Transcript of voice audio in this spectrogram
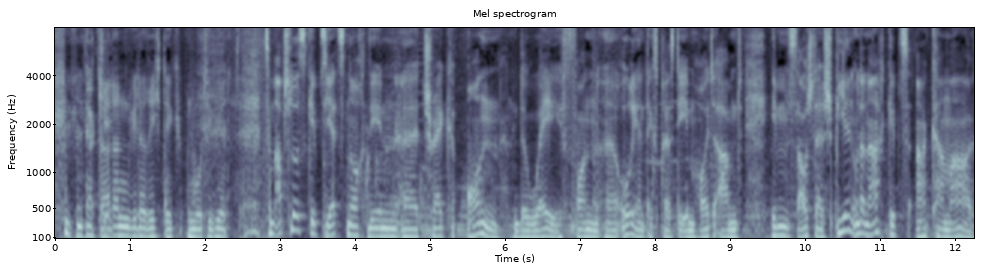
okay. Da dann wieder richtig und motiviert. Zum Abschluss gibt es jetzt noch den äh, Track On the Way von äh, Orient Express, die eben heute Abend im Saustall spielen. Und danach gibt es Akamar,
